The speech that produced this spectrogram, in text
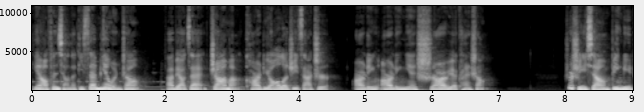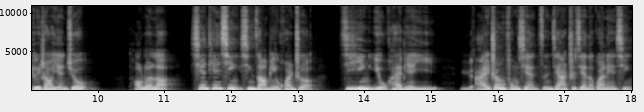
今天要分享的第三篇文章发表在《JAMA Cardiology》杂志。二零二零年十二月刊上，这是一项病例对照研究，讨论了先天性心脏病患者基因有害变异与癌症风险增加之间的关联性。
